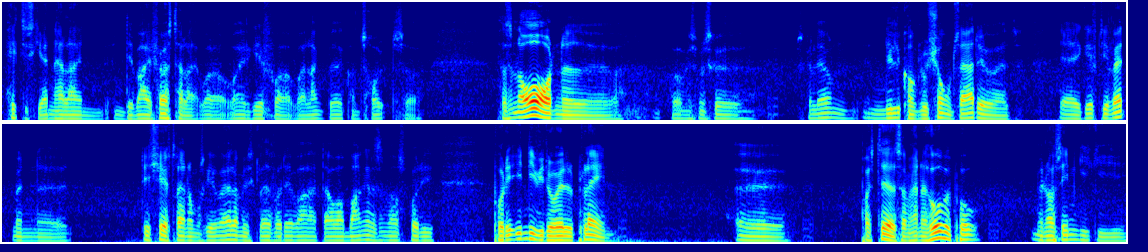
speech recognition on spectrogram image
hektisk i anden halvleg, end, end det var i første halvleg, hvor, hvor AGF var, var langt bedre kontrol. Så, så sådan overordnet, øh, og hvis man skal skal lave en, en lille konklusion, så er det jo, at ja, AGF de vandt, men øh, det cheftræner måske var allermest glad for, det var, at der var mange, der sådan også på, de, på det individuelle plan øh, præsterede, som han havde håbet på, men også indgik i,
